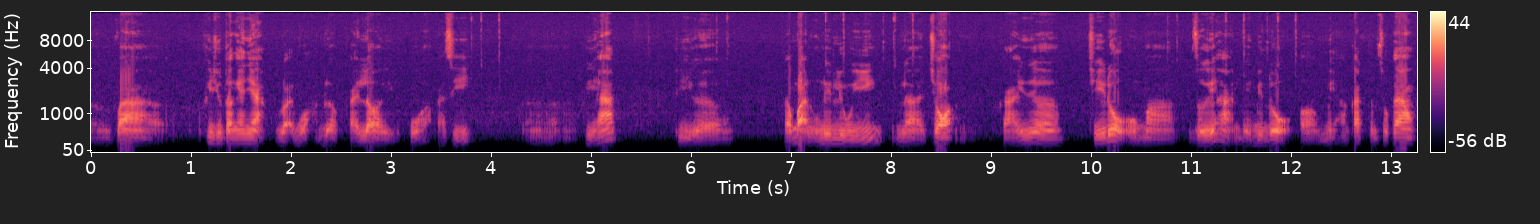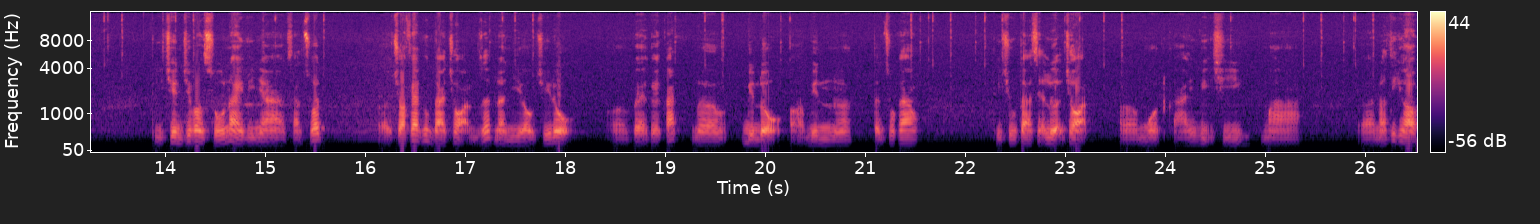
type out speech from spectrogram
Uh, và khi chúng ta nghe nhạc loại bỏ được cái lời của ca sĩ uh, khi hát thì ờ, các bạn cũng nên lưu ý là chọn cái ờ, chế độ mà giới hạn về biên độ ở mẹ cắt tần số cao. Thì trên chiếc băng số này thì nhà sản xuất ờ, cho phép chúng ta chọn rất là nhiều chế độ về cái cắt biên độ ở bên tần số cao. Thì chúng ta sẽ lựa chọn một cái vị trí mà nó thích hợp.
